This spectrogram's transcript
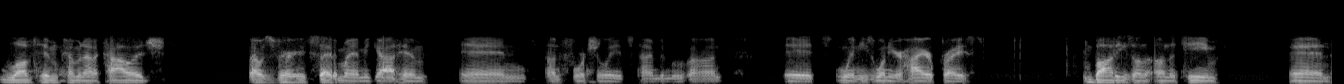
loved him coming out of college. I was very excited Miami got him, and unfortunately, it's time to move on. It's when he's one of your higher priced bodies on on the team, and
